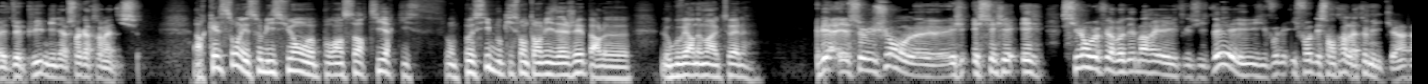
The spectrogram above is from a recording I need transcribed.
depuis 1990. Alors, quelles sont les solutions pour en sortir qui sont possibles ou qui sont envisagées par le, gouvernement actuel? Eh bien, la solution, euh, et, si l'on veut faire redémarrer l'électricité, il faut, des centrales atomiques. Hein.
